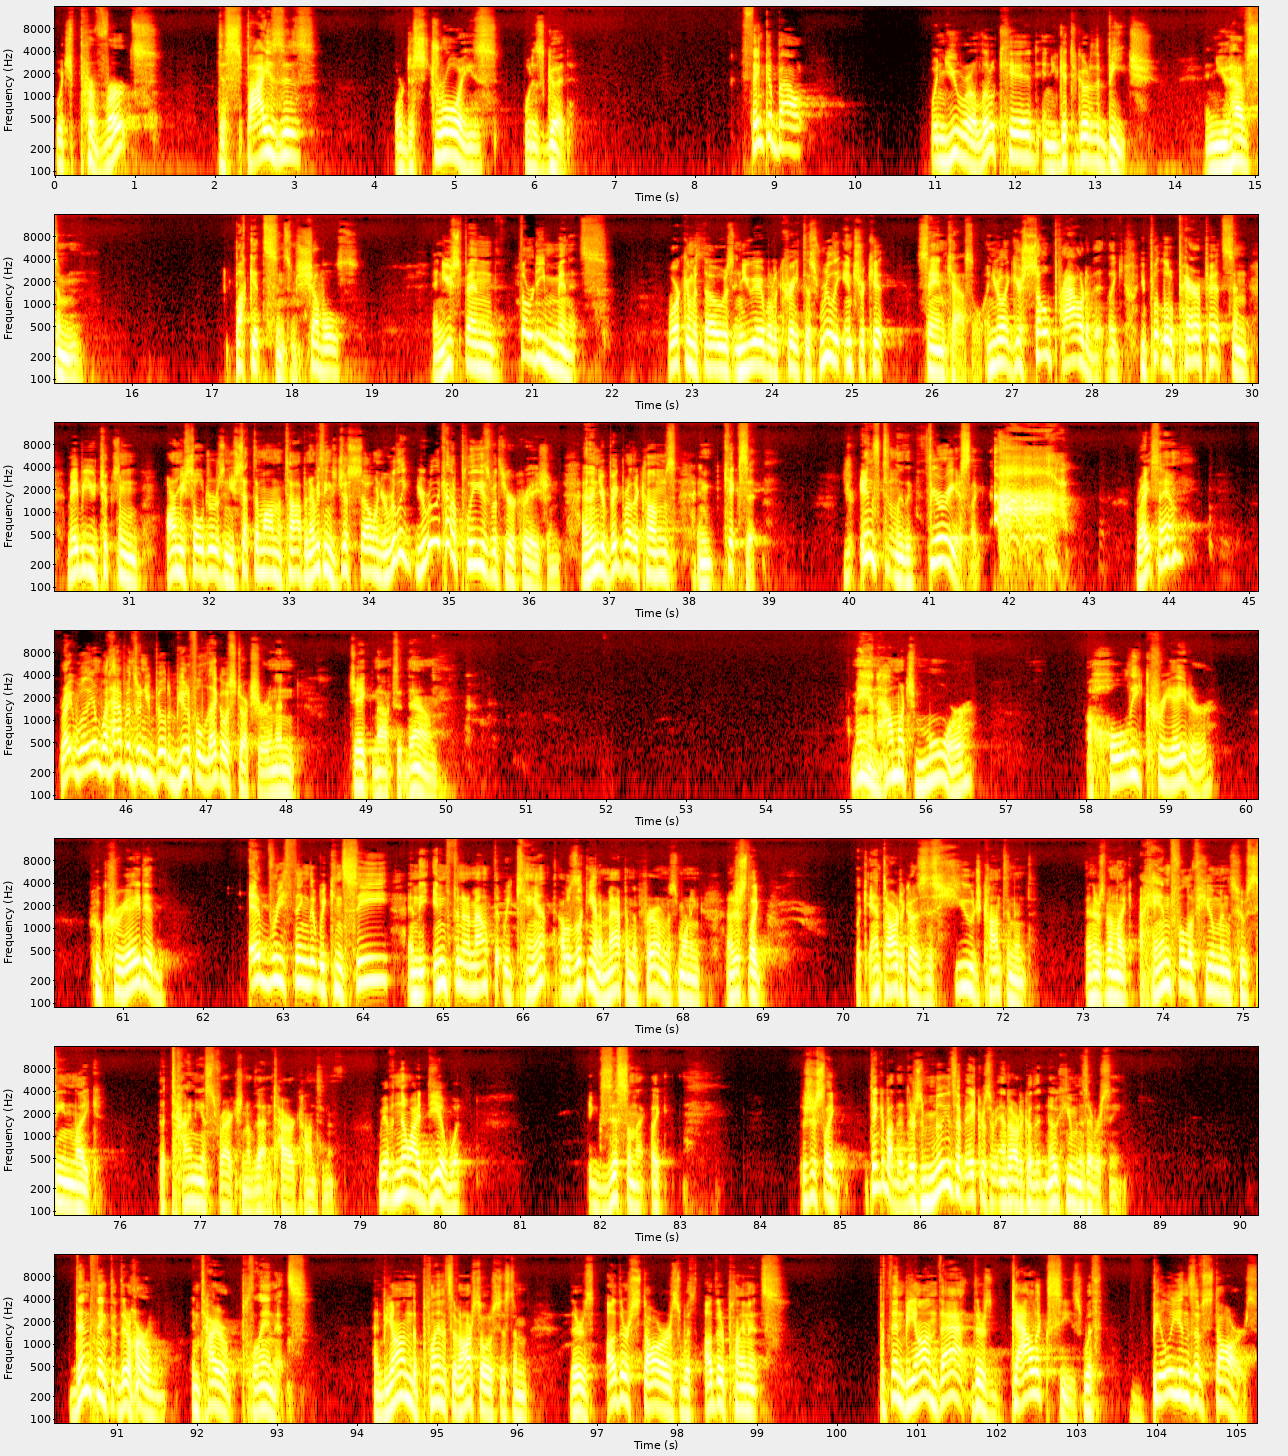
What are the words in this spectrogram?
which perverts, despises, or destroys what is good. Think about when you were a little kid and you get to go to the beach and you have some buckets and some shovels, and you spend 30 minutes working with those, and you're able to create this really intricate sandcastle. And you're like, you're so proud of it. Like, you put little parapets, and maybe you took some army soldiers and you set them on the top and everything's just so and you're really you're really kind of pleased with your creation and then your big brother comes and kicks it you're instantly like furious like ah right sam Right, William? What happens when you build a beautiful Lego structure and then Jake knocks it down? Man, how much more a holy creator who created everything that we can see and the infinite amount that we can't. I was looking at a map in the prayer room this morning and I just like, like Antarctica is this huge continent and there's been like a handful of humans who've seen like the tiniest fraction of that entire continent. We have no idea what exists on that. Like, there's just like, think about that. There's millions of acres of Antarctica that no human has ever seen. Then think that there are entire planets. And beyond the planets of our solar system, there's other stars with other planets But then beyond that, there's galaxies with billions of stars.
